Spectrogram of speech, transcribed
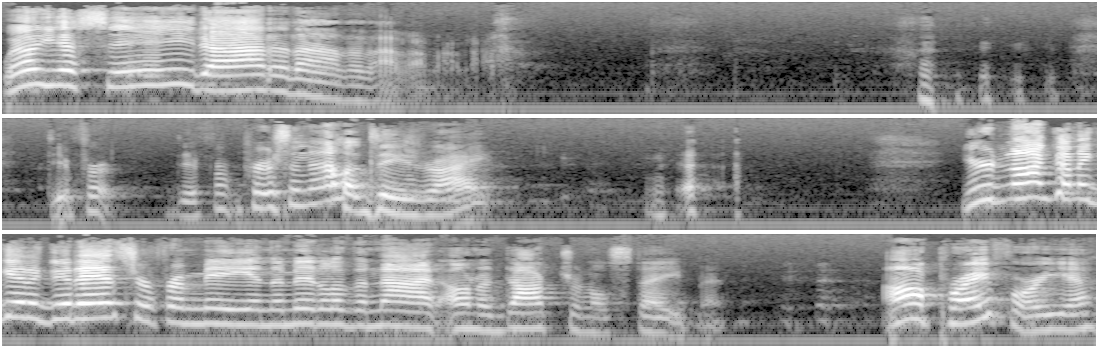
Well, you see, da da da da da da. Different different personalities, right? You're not going to get a good answer from me in the middle of the night on a doctrinal statement. I'll pray for you.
